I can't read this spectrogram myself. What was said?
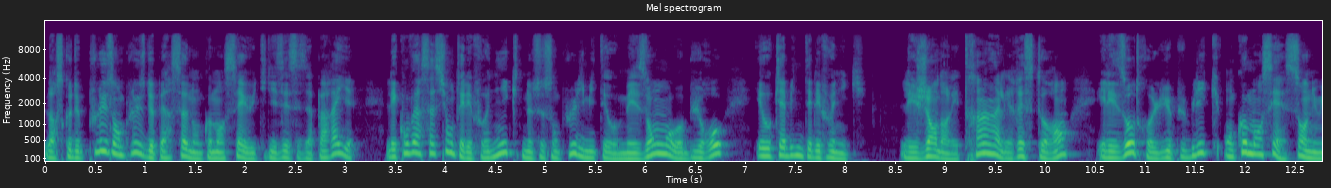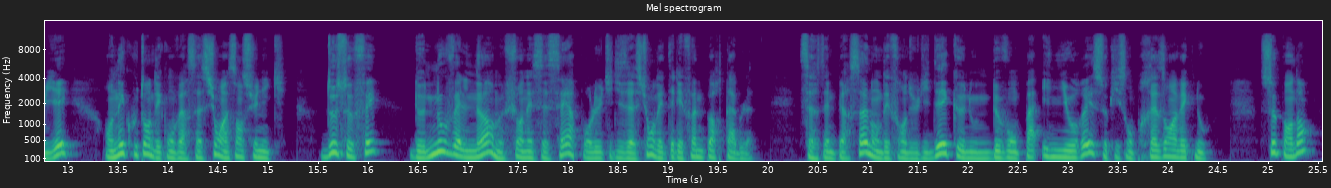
Lorsque de plus en plus de personnes ont commencé à utiliser ces appareils, les conversations téléphoniques ne se sont plus limitées aux maisons, aux bureaux et aux cabines téléphoniques. Les gens dans les trains, les restaurants et les autres lieux publics ont commencé à s'ennuyer en écoutant des conversations à sens unique. De ce fait, de nouvelles normes furent nécessaires pour l'utilisation des téléphones portables. Certaines personnes ont défendu l'idée que nous ne devons pas ignorer ceux qui sont présents avec nous. Cependant,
